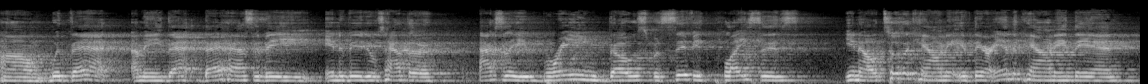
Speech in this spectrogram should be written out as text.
um, with that, I mean, that, that has to be, individuals have to actually bring those specific places, you know, to the county. If they're in the county, then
